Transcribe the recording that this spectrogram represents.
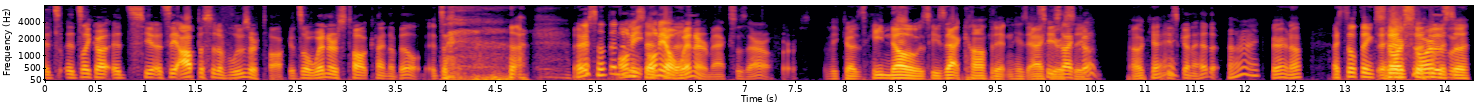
it's it's like a it's you know, it's the opposite of loser talk. It's a winner's talk kind of build. It's There's something to Only only a that, winner maxes arrow first. because he knows he's that confident in his accuracy. He's that good. Okay. He's gonna hit it. All right, fair enough. I still think It is- it Starstorm is is a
